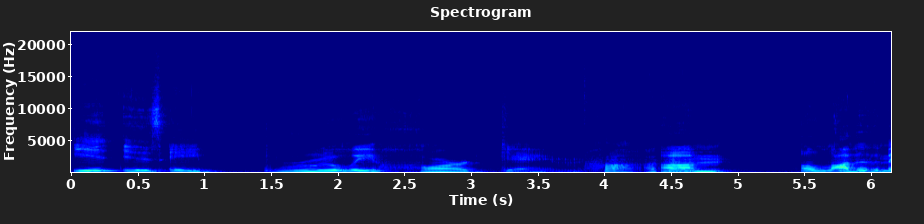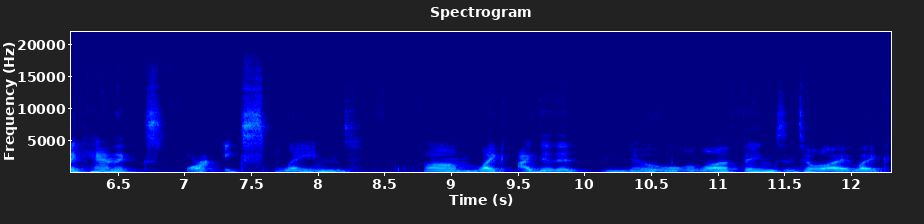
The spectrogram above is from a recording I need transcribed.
it is a brutally hard game. Huh. Okay. Um, a lot of the mechanics aren't explained. Um, like I didn't know a lot of things until I like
